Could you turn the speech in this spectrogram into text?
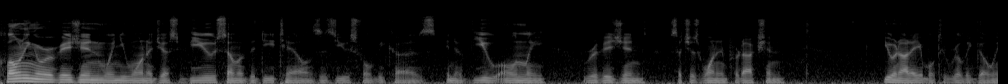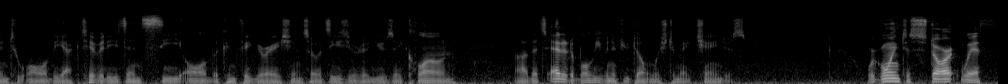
Cloning a revision when you want to just view some of the details is useful because in a view-only revision, such as one in production, you are not able to really go into all of the activities and see all of the configuration, so it's easier to use a clone uh, that's editable even if you don't wish to make changes. We're going to start with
